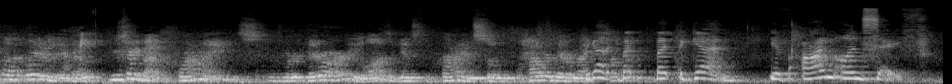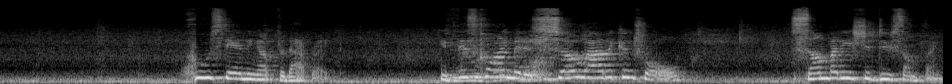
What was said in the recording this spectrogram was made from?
Uh, wait a minute, though. You're talking about crimes. There there are already laws against the crimes, so how are their rights? I got it. But, but again, if I'm unsafe, who's standing up for that right? If this climate is so out of control, somebody should do something.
